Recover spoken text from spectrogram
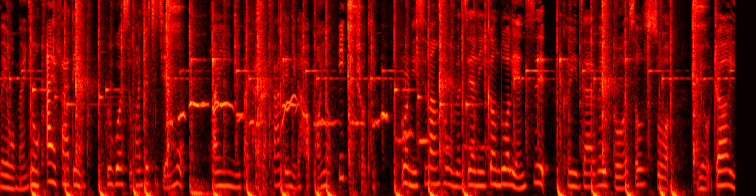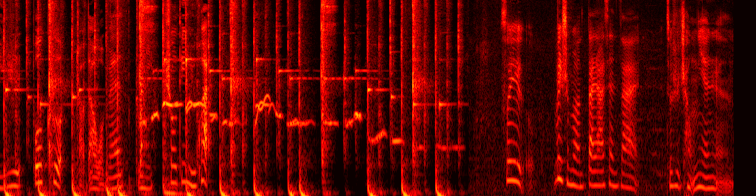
为我们用爱发电。如果喜欢这期节目，欢迎你把它转发给你的好朋友一起收听。若你希望和我们建立更多联系，可以在微博搜索“有朝一日播客”找到我们。祝你收听愉快！所以，为什么大家现在就是成年人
